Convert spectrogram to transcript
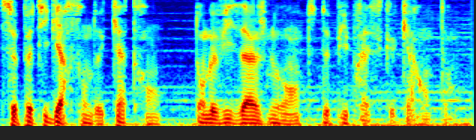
Ce petit garçon de 4 ans, dont le visage nous hante depuis presque 40 ans.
